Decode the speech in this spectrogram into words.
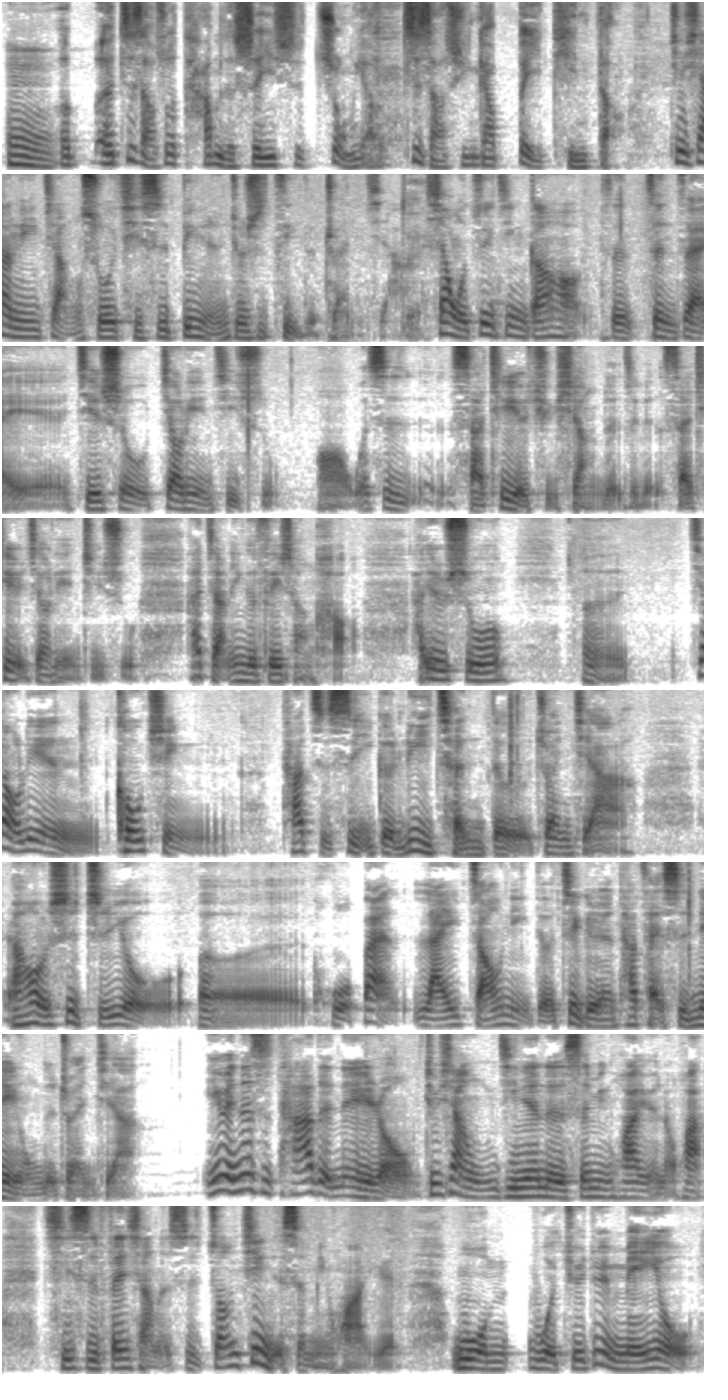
嗯，而而至少说他们的声音是重要的，至少是应该被听到。就像你讲说，其实病人就是自己的专家。对，像我最近刚好正正在接受教练技术啊、哦，我是萨提尔取向的这个萨提尔教练技术。他讲了一个非常好，他就说，呃，教练 coaching 他只是一个历程的专家，然后是只有呃伙伴来找你的这个人，他才是内容的专家。因为那是他的内容，就像我们今天的生命花园的话，其实分享的是庄静的生命花园。我我绝对没有，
